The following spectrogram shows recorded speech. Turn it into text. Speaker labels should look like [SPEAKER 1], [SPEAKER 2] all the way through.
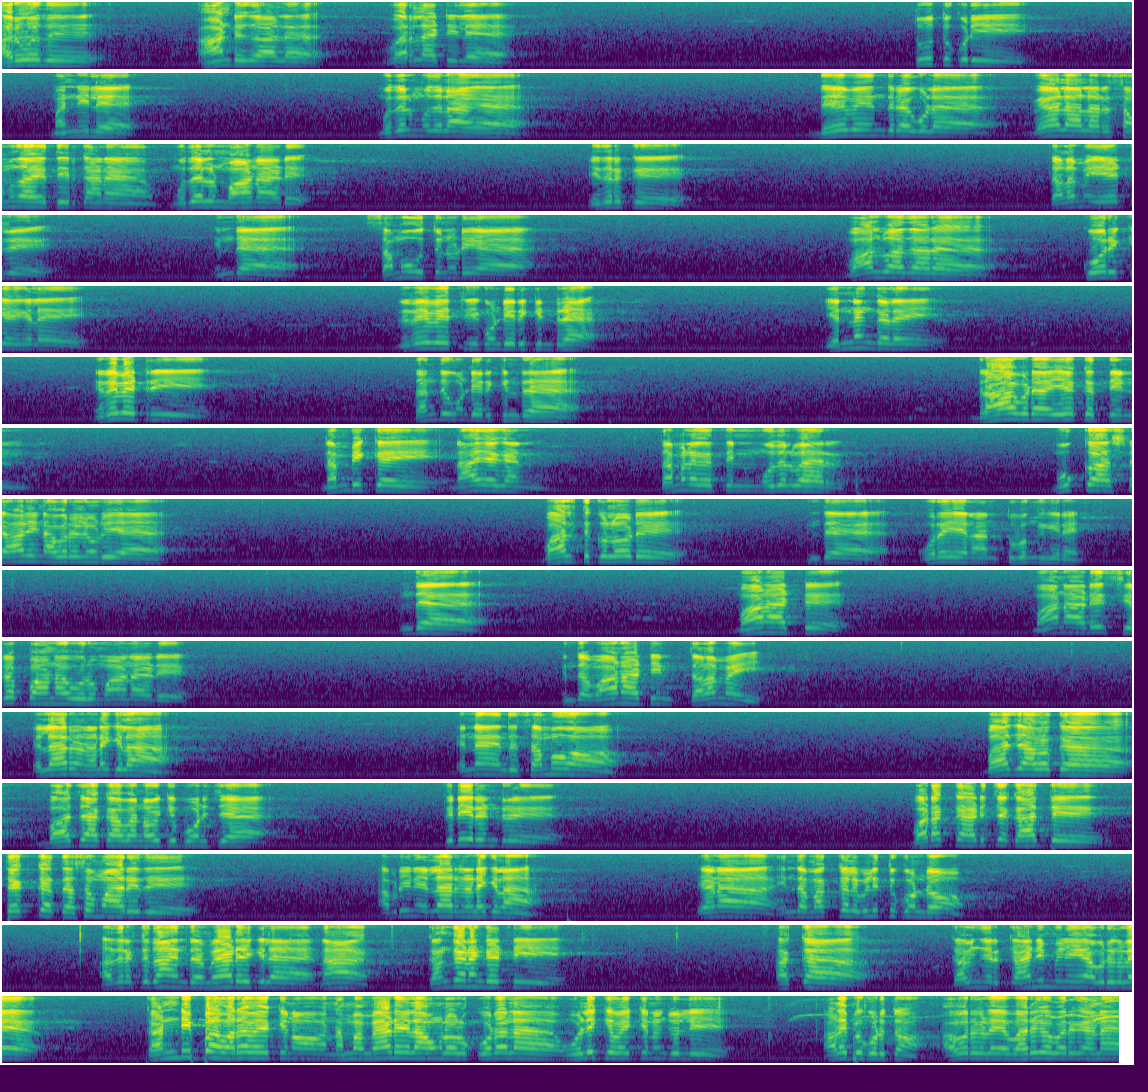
[SPEAKER 1] அறுபது ஆண்டுகால வரலாற்றிலே தூத்துக்குடி மண்ணிலே முதல் முதலாக தேவேந்திரகுல வேளாளர் சமுதாயத்திற்கான முதல் மாநாடு இதற்கு தலைமை ஏற்று இந்த சமூகத்தினுடைய வாழ்வாதார கோரிக்கைகளை நிறைவேற்றி கொண்டிருக்கின்ற எண்ணங்களை நிறைவேற்றி தந்து கொண்டிருக்கின்ற திராவிட இயக்கத்தின் நம்பிக்கை நாயகன் தமிழகத்தின் முதல்வர் மு. க. ஸ்டாலின் அவர்களுடைய வாழ்த்துக்களோடு இந்த உரையை நான் துவங்குகிறேன். இந்த மாநாட்டு மாநாடு சிறப்பான ஒரு மாநாடு. இந்த மாநாட்டின் தலைமை எல்லாரும் நினைக்கலாம். என்ன இந்த சமூகம் பாஜக பாஜகவை நோக்கி போணுச்சே? திடீரென்று வடக்க அடித்த காற்று தெக்க தசை மாறுது அப்படின்னு எல்லாரும் நினைக்கலாம். ஏன்னா இந்த மக்களை விழித்து கொண்டோம். அதற்கு தான் இந்த மேடைகளை நான் கங்கணம் கட்டி அக்கா கவிஞர் கனிமினி அவர்களை கண்டிப்பாக வர வைக்கணும். நம்ம மேடையில் அவங்களோட குரலை ஒழிக்க வைக்கணும்னு சொல்லி அழைப்பு கொடுத்தோம். அவர்களை வருக வருக என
